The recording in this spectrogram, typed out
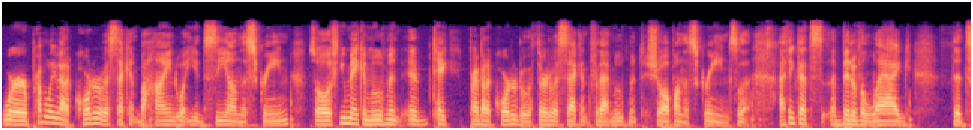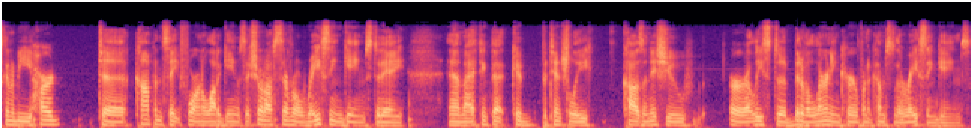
were probably about a quarter of a second behind what you'd see on the screen. So if you make a movement, it'd take probably about a quarter to a third of a second for that movement to show up on the screen. So that, I think that's a bit of a lag that's going to be hard to compensate for in a lot of games. They showed off several racing games today, and I think that could potentially cause an issue or at least a bit of a learning curve when it comes to the racing games.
